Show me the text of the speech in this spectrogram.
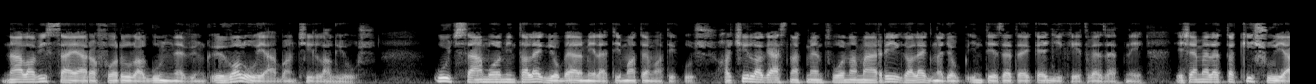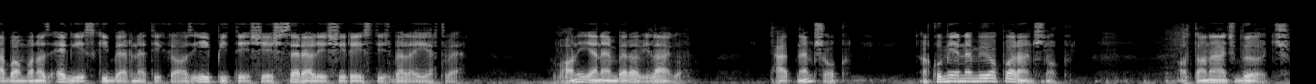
Nála visszájára fordul a Gun nevünk, ő valójában csillagjós. Úgy számol, mint a legjobb elméleti matematikus. Ha csillagásznak ment volna, már rég a legnagyobb intézetek egyikét vezetné, és emellett a kisújában van az egész kibernetika, az építési és szerelési részt is beleértve. Van ilyen ember a világon? Hát nem sok. Akkor miért nem ő a parancsnok? A tanács bölcs.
